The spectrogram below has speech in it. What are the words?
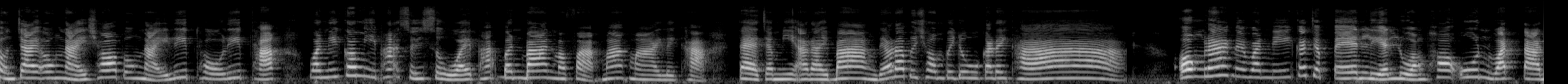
สนใจองค์ไหนชอบองค์ไหนรีบโทรรีบทัก วันนี้ก็มีพระสวยๆ พระบ้านๆมาฝากมากมายเลยค่ะ แต่จะมีอะไรบ้าง เดี๋ยวเราไปชมไปดูกันเลยค่ะ องค์แรกในวันนี้ก็จะเป็นเหรียญหลวงพ่ออุ้นวัดตาล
